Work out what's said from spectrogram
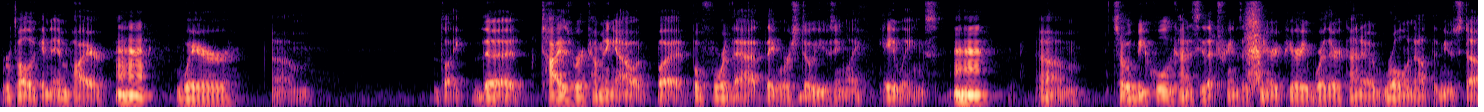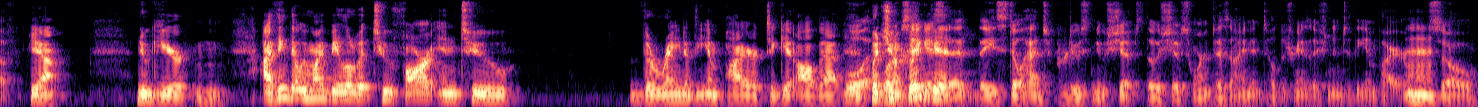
Republic and Empire, Mm-hmm. where um, like the ties were coming out, but before that they were still using like A wings. Mhm. Um, so it'd be cool to kind of see that transitionary period where they're kind of rolling out the new stuff. Yeah. New gear. Mm-hmm. I think that we might be a little bit too far into the reign of the empire to get all that. Well, but what you I'm saying get is that they still had to produce new ships. Those ships weren't designed until the transition into the Empire. Mm-hmm. So,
